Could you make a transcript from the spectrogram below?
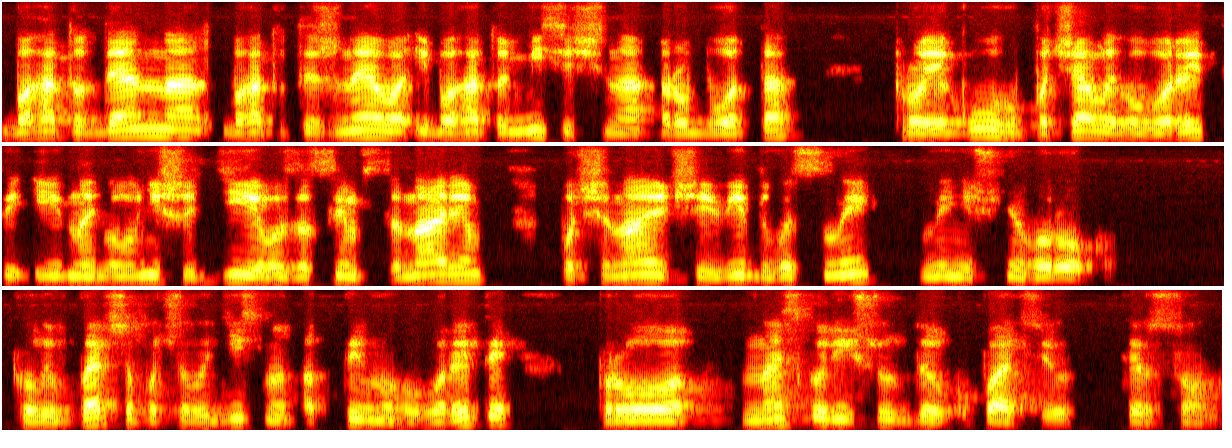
багатоденна, багатотижнева і багатомісячна робота, про яку почали говорити, і найголовніше діяли за цим сценарієм, починаючи від весни нинішнього року, коли вперше почали дійсно активно говорити про найскорішу деокупацію Херсону.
